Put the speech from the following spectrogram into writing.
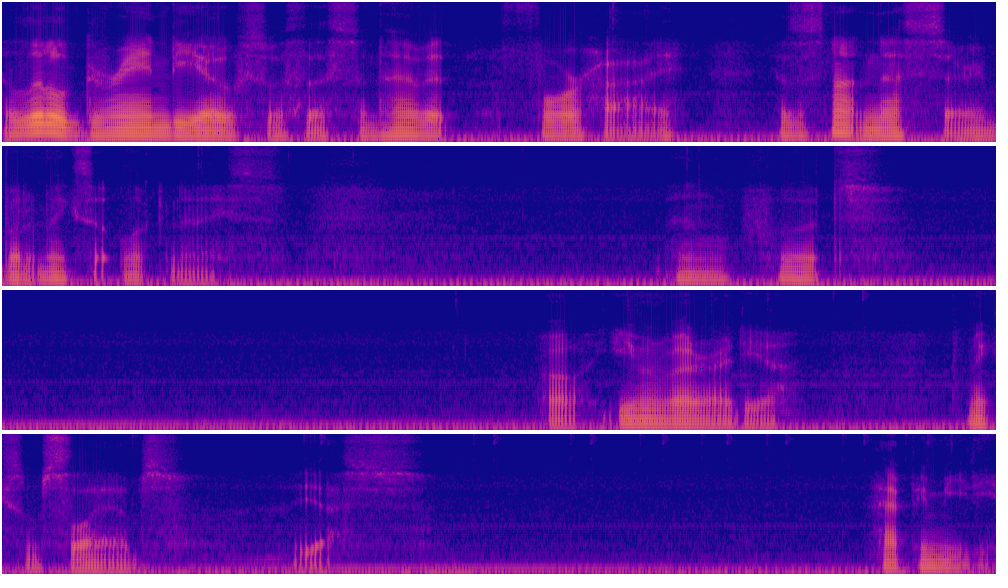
a little grandiose with this and have it four high, because it's not necessary, but it makes it look nice. And we'll put, oh, even better idea. Make some slabs. Yes. Happy medium.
